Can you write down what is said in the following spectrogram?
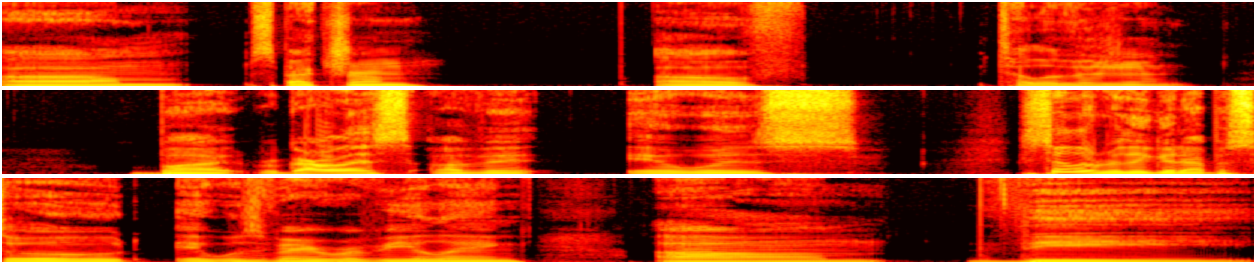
um, spectrum of television. But regardless of it, it was still a really good episode. It was very revealing. Um, the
